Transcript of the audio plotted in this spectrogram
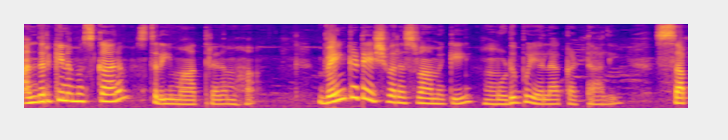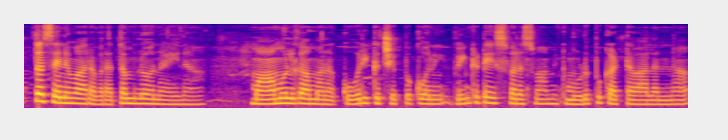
అందరికీ నమస్కారం. శ్రీమాత్ర నమ. వెంకటేశ్వర స్వామికి ముడుపు ఎలా కట్టాలి? సప్త శనివార వ్రతంలోనైనా మామూలుగా మన కోరిక చెప్పుకొని వెంకటేశ్వర స్వామికి ముడుపు కట్టాలన్నా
